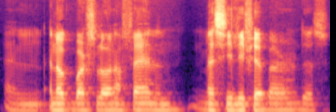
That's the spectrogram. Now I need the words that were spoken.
En, en ook Barcelona-fan en Messi-liefhebber. Dus.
